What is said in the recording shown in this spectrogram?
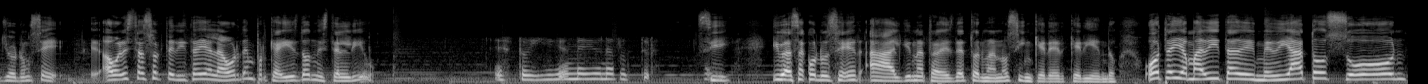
yo no sé. Ahora estás solterita y a la orden porque ahí es donde está el lío. Estoy en medio de una ruptura. Sí, y vas a conocer a alguien a través de tu hermano sin querer queriendo. Otra llamadita de inmediato son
